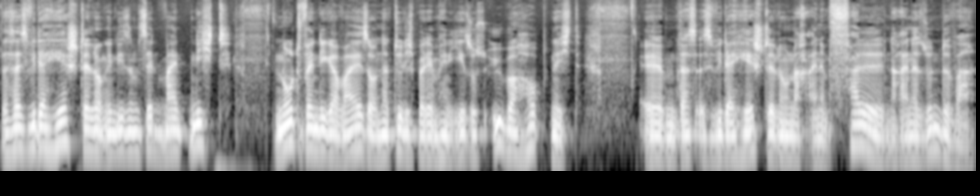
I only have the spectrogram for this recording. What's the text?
Das heißt, Wiederherstellung in diesem Sinn meint nicht notwendigerweise und natürlich bei dem Herrn Jesus überhaupt nicht dass es Wiederherstellung nach einem Fall, nach einer Sünde war.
